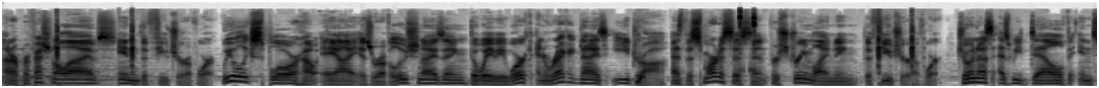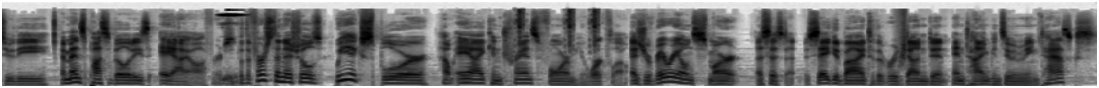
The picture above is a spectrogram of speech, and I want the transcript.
on our professional lives in the future of work. We will explore how AI is revolutionizing the way we work and recognize eDraw as the smart assistant for streamlining the future of work. Join us as we delve into the immense possibilities AI offers. For the first initials, we explore how AI can transform your workflow as your very own smart assistant. Say goodbye to the redundant and time-consuming tasks,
